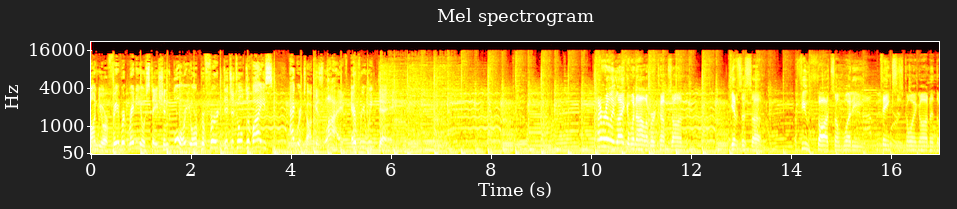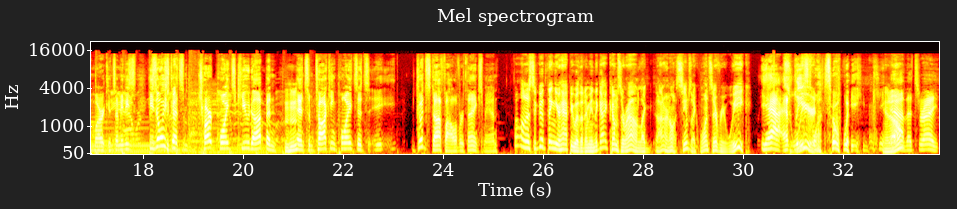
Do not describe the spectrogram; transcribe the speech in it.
On your favorite radio station or your preferred digital device, AgriTalk is live every weekday. I really like it when Oliver comes on, gives us a, a few thoughts on what he thinks is going on in the markets. I mean, he's he's always got some chart points queued up and Mhm. and some talking points. It's eh, good stuff, Oliver. Thanks, man. Well, and it's a good thing you're happy with it. I mean, the guy comes around like I don't know. It seems like once every week. Yeah, at It's least weird. once a week. You yeah, know? that's right.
